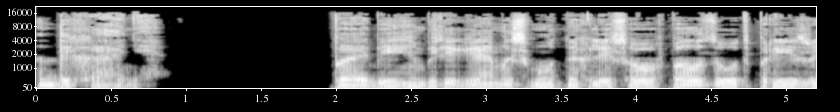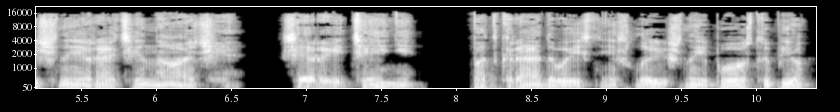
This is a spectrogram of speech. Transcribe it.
дыхание. По обеим берегам и смутных лесов ползут призрачные рати ночи, серые тени, подкрадываясь неслышной поступью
